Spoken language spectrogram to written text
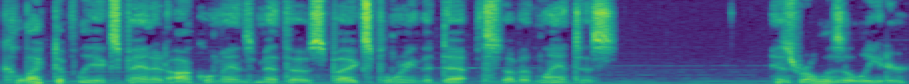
collectively expanded Aquaman's mythos by exploring the depths of Atlantis his role as a leader,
